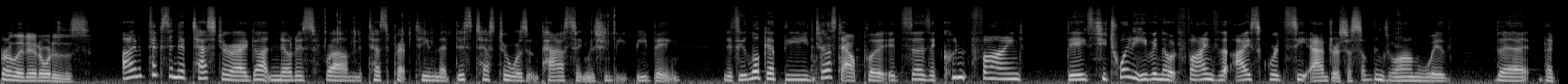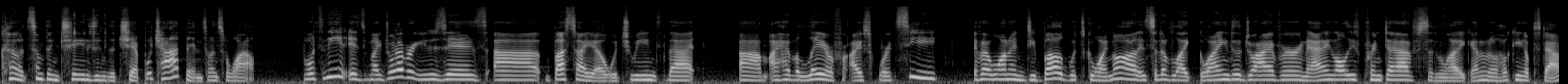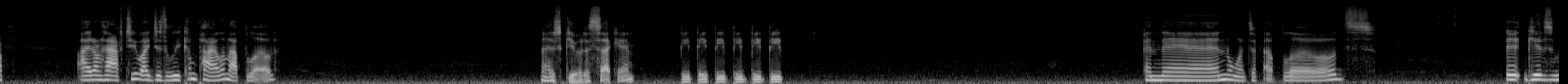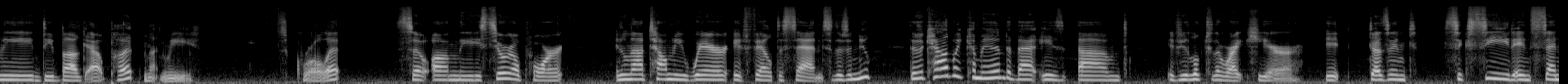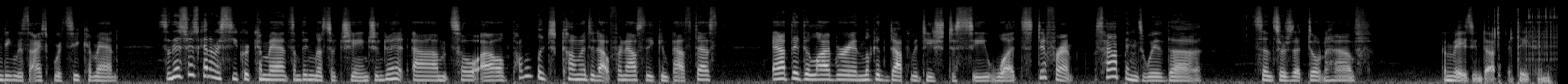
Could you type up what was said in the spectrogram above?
Early data, what is this? I'm fixing a tester. I got notice from the test prep team that this tester wasn't passing. This should be beeping. And if you look at the test output, it says it couldn't find the AHT20, even though it finds the I squared C address. So something's wrong with the, the code. Something changed in the chip, which happens once in a while. But what's neat is my driver uses uh, BusIO, which means that um, I have a layer for I squared C if I want to debug what's going on, instead of like going to the driver and adding all these printfs and like, I don't know, hooking up stuff, I don't have to. I just recompile and upload. I just give it a second. Beep, beep, beep, beep, beep, beep. And then once it uploads, it gives me debug output. Let me scroll it. So on the serial port, it'll now tell me where it failed to send. So there's a new, there's a calibrate command that is, um, if you look to the right here, it doesn't succeed in sending this I squared C command. So this is kind of a secret command. Something must have changed in it. Um, so I'll probably just comment it out for now so you can pass test and update the library and look at the documentation to see what's different. This happens with uh, sensors that don't have amazing documentation.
